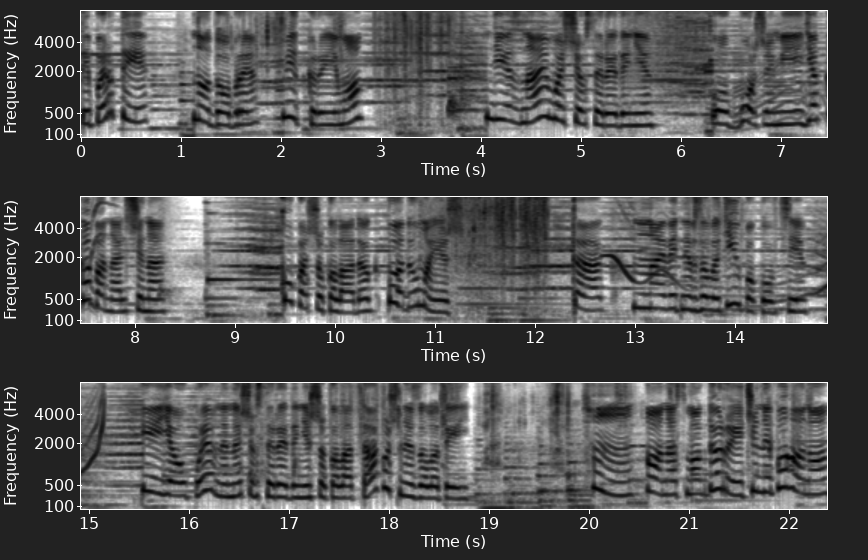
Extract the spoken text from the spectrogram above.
тепер ти. Ну, добре, відкриємо. Дізнаємо, що всередині. О, боже мій, яка банальщина. Купа шоколадок, подумаєш. Так, навіть не в золотій упаковці. І я впевнена, що всередині шоколад також не золотий. Хм, а на смак, до речі, непогано.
